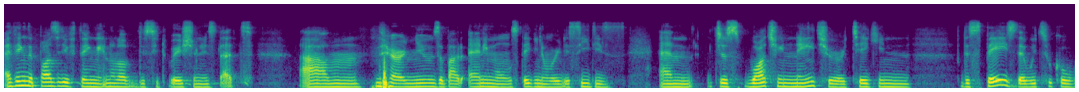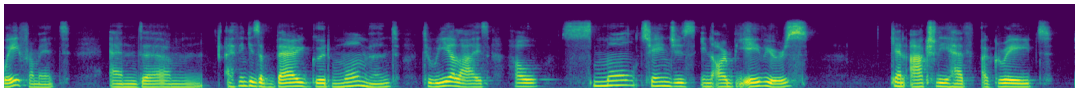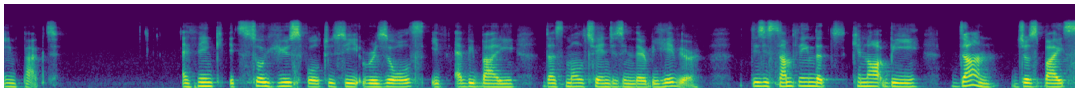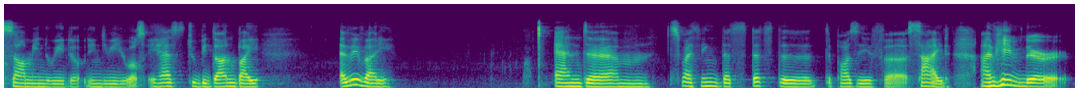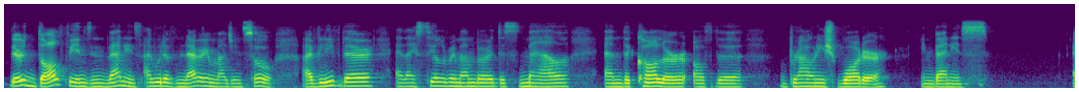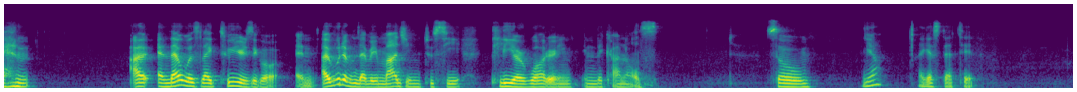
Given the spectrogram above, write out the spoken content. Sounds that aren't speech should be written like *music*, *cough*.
I think the positive thing in all of this situation is that um, *laughs* there are news about animals taking over the cities and just watching nature taking the space that we took away from it. And um, I think it's a very good moment to realize how small changes in our behaviors can actually have a great impact. I think it's so useful to see results if everybody does small changes in their behavior. This is something that cannot be done just by some individual individuals. It has to be done by everybody. And um, so I think that's that's the the positive uh, side. *laughs* I mean, there there are dolphins in Venice. I would have never imagined so. I've lived there, and I still remember the smell and the color of the brownish water in Venice. *laughs* And I and that was like two years ago, and I would have never imagined to see clear water in, in the canals. So, yeah, I guess that's it.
